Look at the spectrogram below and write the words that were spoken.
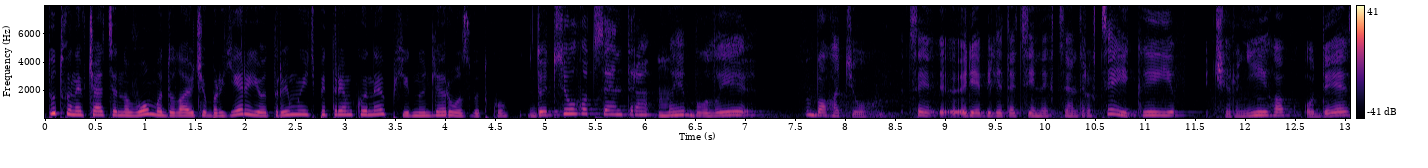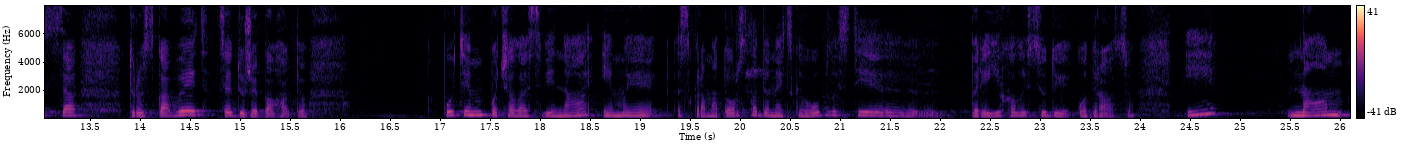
Тут вони вчаться новому, долаючи бар'єри і отримують підтримку необхідну для розвитку. До цього центру ми були багатьох. Це е, реабілітаційних центрах. Це і Київ, Чернігів, Одеса, Трускавець. Це дуже багато. Потім почалась війна, і ми з Краматорська Донецької області е, переїхали сюди одразу. І нам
